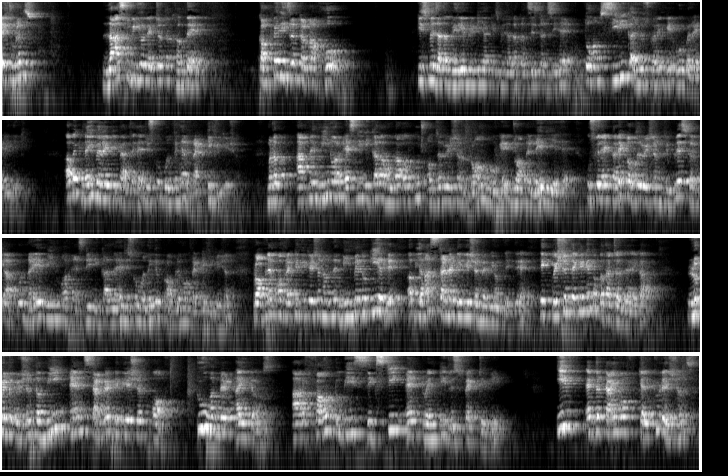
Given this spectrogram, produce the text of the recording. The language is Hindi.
Okay students last video lecture तक हमने कंपैरिजन करना हो किसमें ज़्यादा वेरिएबिलिटी या किसमें ज़्यादा कंसिस्टेंसी है तो हम सीवी का यूज़ करेंगे वो वैरायटी देखिए। अब एक नई वैरायटी पे आते हैं, जिसको बोलते हैं रेक्टिफिकेशन मतलब आपने मीन और एसडी निकाला होगा और कुछ ऑब्जर्वेशन रॉन्ग हो गए जो आपने ले लिए थे उसके लिए करेक्ट ऑब्जर्वेशन रिप्लेस करके आपको नए मीन और एसडी निकालने हैं, जिसको बोलेंगे problem of rectification problem of rectification हमने मीन में तो किए थे, अब यहाँ स्टैंडर्ड डेविएशन में भी हम देखते हैं। एक क्वेश्चन देखेंगे तो पता चल जाएगा। Look at the question the mean and standard deviation of 200 items are found to be 60 and 20 respectively. If at the time of calculations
